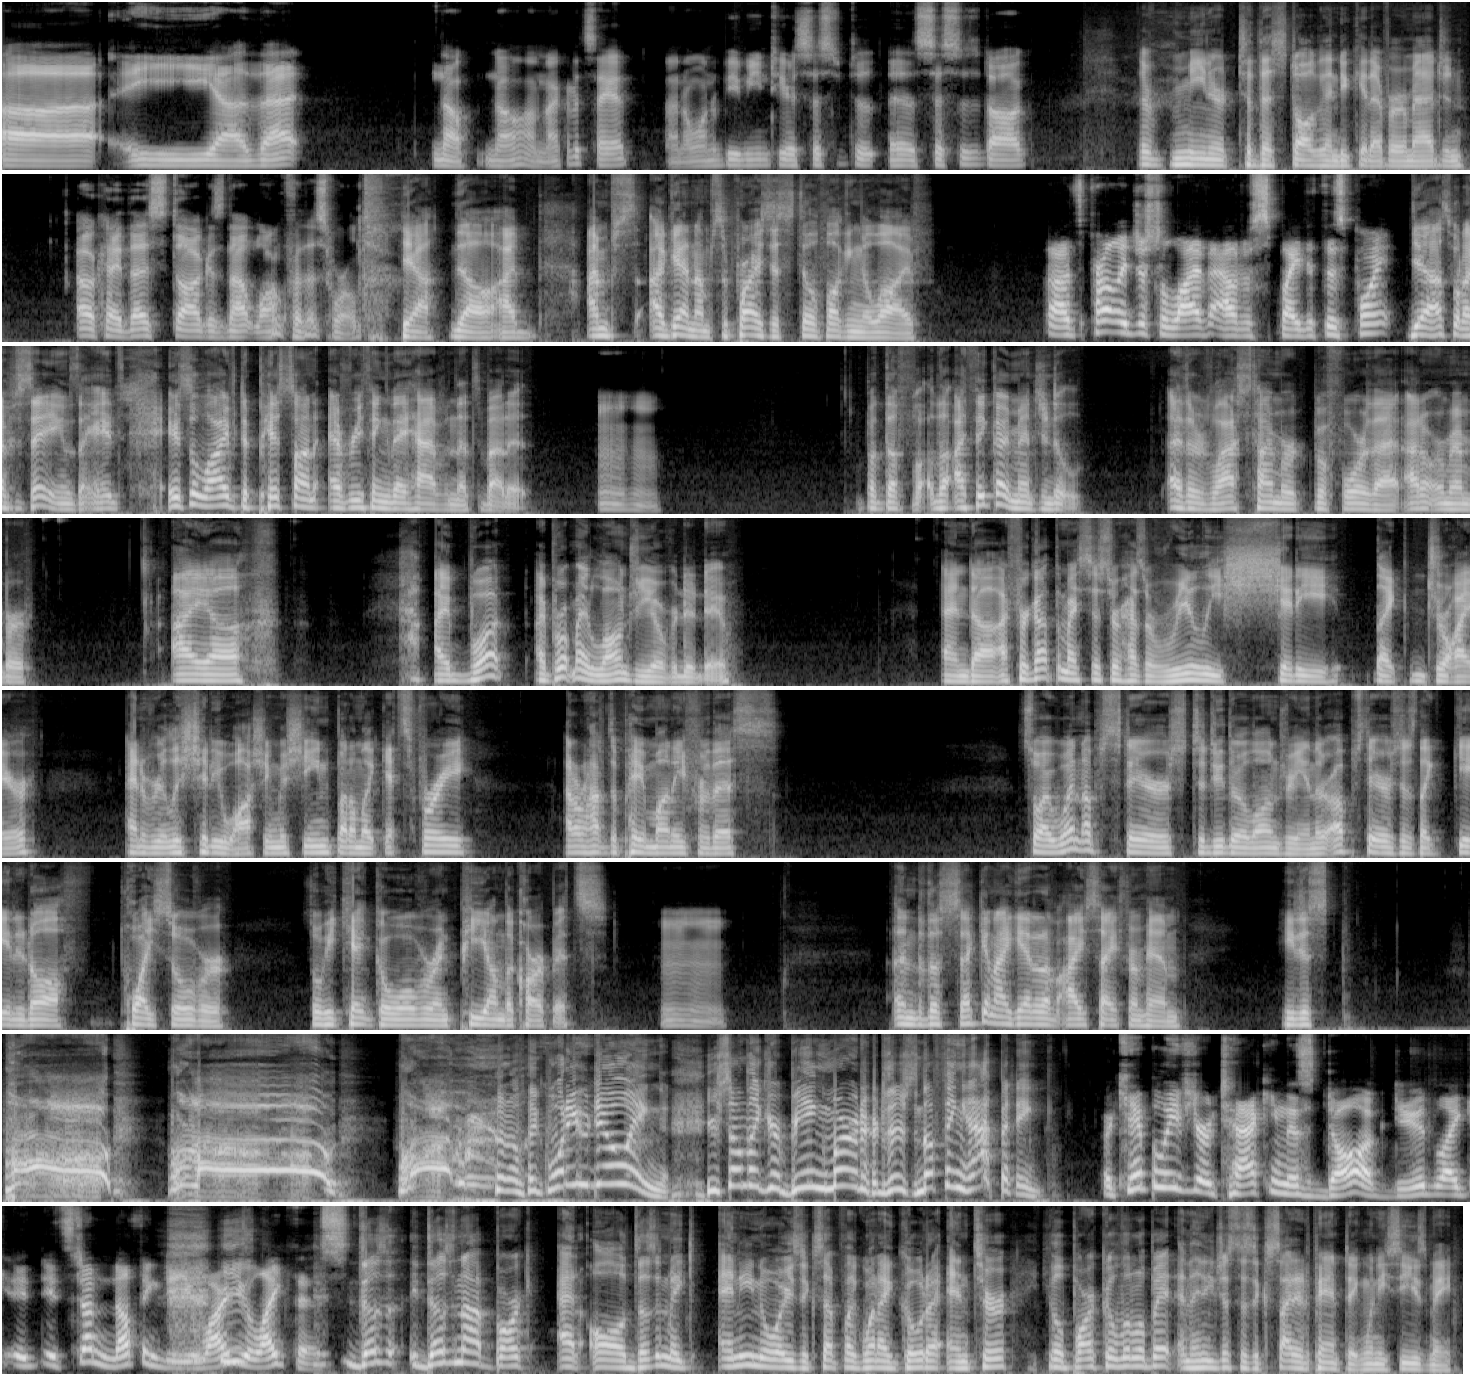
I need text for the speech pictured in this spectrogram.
uh, yeah, that. No, no, I'm not gonna say it. I don't want to be mean to your sister, uh, sister's dog. They're meaner to this dog than you could ever imagine. Okay, this dog is not long for this world. Yeah, no, I'm, I'm again, I'm surprised it's still fucking alive. Uh, it's probably just alive out of spite at this point. Yeah, that's what I was saying. It was like it's it's alive to piss on everything they have, and that's about it. Mm-hmm. But the, the I think I mentioned it either last time or before that. I don't remember. I uh, I bought I brought my laundry over to do, and uh, I forgot that my sister has a really shitty like dryer and a really shitty washing machine. But I'm like, it's free. I don't have to pay money for this. So I went upstairs to do their laundry, and their upstairs is like gated off twice over, so he can't go over and pee on the carpets Mm-hmm. and the second I get out of eyesight from him, he just. And I'm like, what are you doing? You sound like you're being murdered. There's nothing happening. I can't believe you're attacking this dog, dude. Like, it, it's done nothing to you. Why are you like this? Does it does not bark at all. Doesn't make any noise except like when I go to enter, he'll bark a little bit and then he just is excited panting when he sees me.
